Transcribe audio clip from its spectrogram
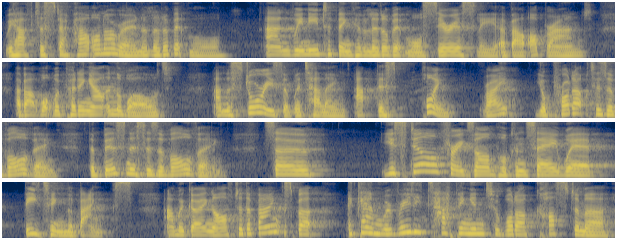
We have to step out on our own a little bit more. And we need to think a little bit more seriously about our brand, about what we're putting out in the world, and the stories that we're telling at this point, right? Your product is evolving, the business is evolving. So you still, for example, can say we're beating the banks and we're going after the banks, but again, we're really tapping into what our customer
